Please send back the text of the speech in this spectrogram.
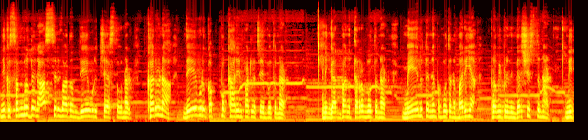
నీకు సమృద్ధైన ఆశీర్వాదం దేవుడు చేస్తూ ఉన్నాడు. కరుణ దేవుడు గొప్ప కార్యం పట్ల చేయబోతున్నాడు. నీ గర్భాన్ని తెరబోతున్నాడు మేలుతో నింపబోతున్నాడు. మరియా ప్రభు ఇప్పుడు నేను దర్శిస్తున్నాడు. నీ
